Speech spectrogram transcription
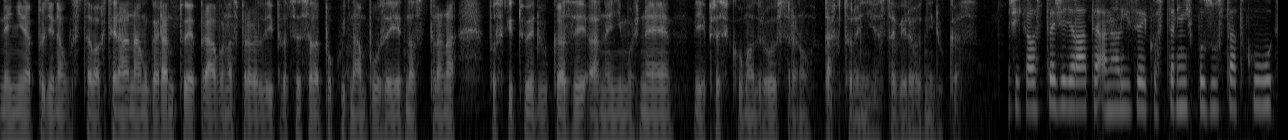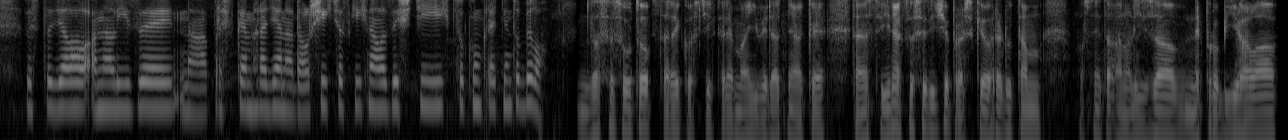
není naplněna ústava, která nám garantuje právo na spravedlivý proces, ale pokud nám pouze jedna strana poskytuje důkazy a není možné je přeskoumat druhou stranu, tak to není tak věrohodný důkaz. Říkal jste, že děláte analýzy kosterních pozůstatků, vy jste dělal analýzy na Pražském hradě, na dalších českých nalezištích. Co konkrétně to bylo? Zase jsou to staré kosti, které mají vydat nějaké tajemství. Jinak, co se týče Pražského hradu, tam vlastně ta analýza neprobíhala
